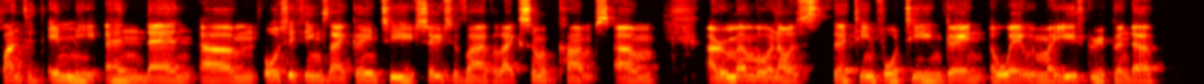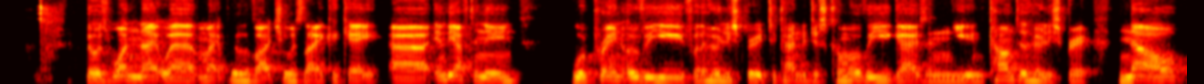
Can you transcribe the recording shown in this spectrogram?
planted in me. And then um also things like going to Survivor, like summer camps. Um, I remember when I was 13, 14, going away with my youth group and uh there was one night where Mike Pilavachi was like, okay, uh, in the afternoon, we're praying over you for the Holy Spirit to kind of just come over you guys and you encounter the Holy Spirit. Now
